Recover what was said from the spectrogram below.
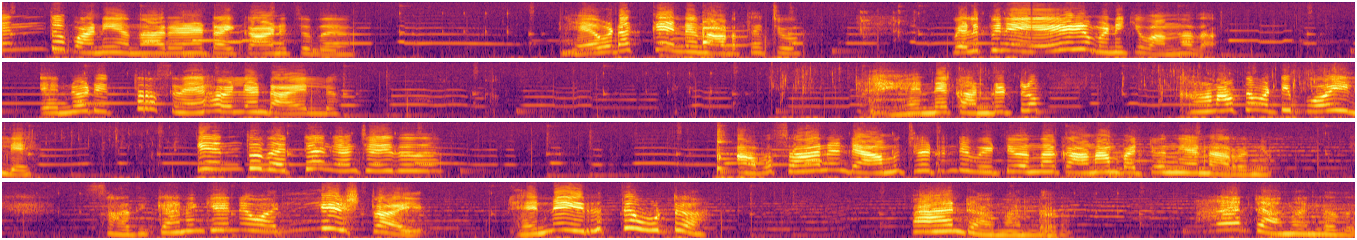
എന്ത് പണിയാ നാരായണേട്ടായി കാണിച്ചത്? എവിടൊക്കെ എന്നെ നടത്തിച്ചു? വെളുപ്പിന് ഏഴു മണിക്ക് വന്നതാ. എന്നോട് ഇത്ര സ്നേഹമില്ലാണ്ടായല്ലോ. എന്നെ കണ്ടിട്ടും കാണാത്ത മട്ടി പോയില്ലേ? എന്ത് തെറ്റാ ഞാൻ ചെയ്തത്? അവസാനം രാമചേട്ടന്റെ വീട്ടിൽ വന്നാൽ കാണാൻ പറ്റുമെന്ന് ഞാൻ അറിഞ്ഞു. സാധിക്കാനെങ്കിൽ എന്നെ വലിയ ഇഷ്ടമായി എന്നെ ഇരുത്തി വിട്ടുക പാന്റാ നല്ലത്. പാന്റാ നല്ലത്.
